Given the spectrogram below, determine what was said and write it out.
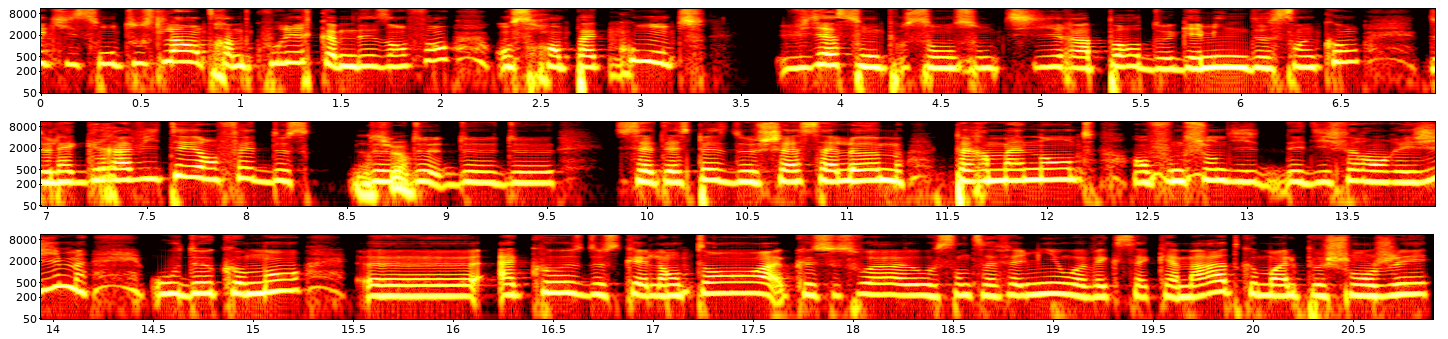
et qui sont tous là en train de courir comme des enfants. On se rend pas compte via son, son, son petit rapport de gamine de 5 ans de la gravité en fait de ce de, de, de, de cette espèce de chasse à l'homme permanente en fonction di- des différents régimes ou de comment euh, à cause de ce qu'elle entend que ce soit au sein de sa famille ou avec sa camarade comment elle peut changer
